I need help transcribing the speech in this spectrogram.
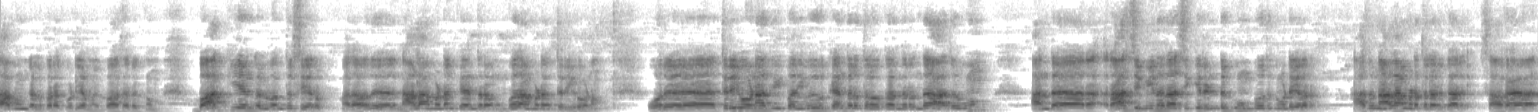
லாபங்கள் பெறக்கூடிய அமைப்பாக இருக்கும். பாக்கியங்கள் வந்து சேரும். அதாவது நாலாம் இடம் கேந்திரம் ஒன்பதாம் இடம் திரிகோணம். ஒரு திரிகோணாதிபதிவு கேந்திரத்தில் உட்கார்ந்திருந்தா அதுவும் அந்த ரா- ராசி மீன ராசிக்கு ரெண்டுக்கும் ஒன்பதுக்கும் உடையவர். அது நாலாம் இடத்துல இருக்கார். சக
